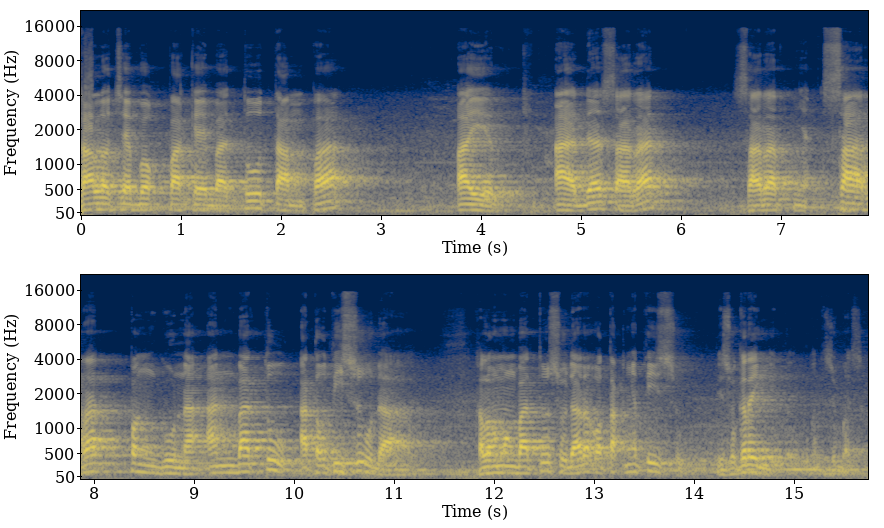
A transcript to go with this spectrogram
kalau cebok pakai batu tanpa air ada syarat syaratnya syarat penggunaan batu atau tisu dah. Kalau ngomong batu saudara otaknya tisu tisu kering gitu tisu basah.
